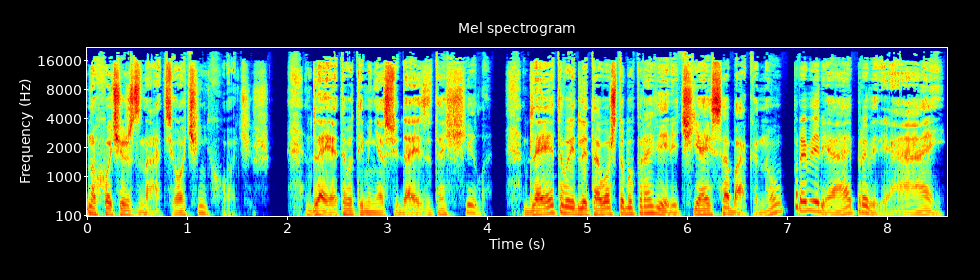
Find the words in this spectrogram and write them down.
но хочешь знать, очень хочешь. Для этого ты меня сюда и затащила. Для этого и для того, чтобы проверить, чья и собака. Ну, проверяй, проверяй.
